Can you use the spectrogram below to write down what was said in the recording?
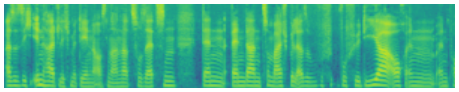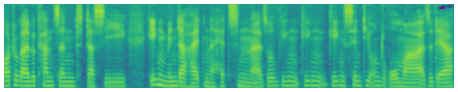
also sich inhaltlich mit denen auseinanderzusetzen. Denn wenn dann zum Beispiel, also wofür die ja auch in, in Portugal bekannt sind, dass sie gegen Minderheiten hetzen, also gegen, gegen, gegen Sinti und Roma. Also der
